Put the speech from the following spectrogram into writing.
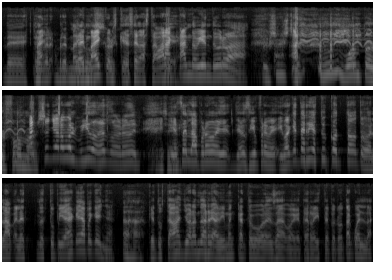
De este, Ma- Brett Brett Michaels. Michaels. que se la estaba lactando bien duro a... Un buen performance. Yo no me olvido de eso, brother. Sí. Y esa es la prueba. Yo, yo siempre me... Igual que te ríes tú con Toto, la, la, la estupidez aquella pequeña, Aja. que tú estabas llorando arriba. A mí me encantó esa, porque te reíste, pero no te acuerdas.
